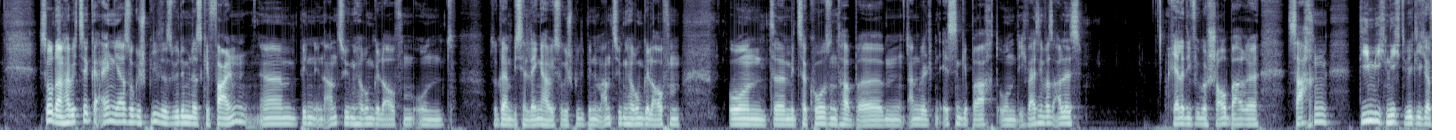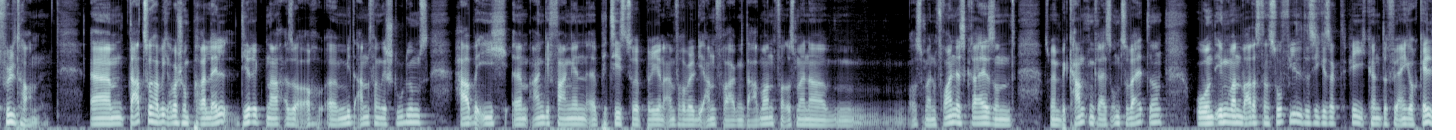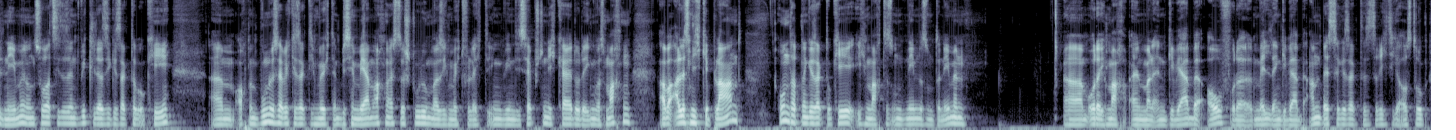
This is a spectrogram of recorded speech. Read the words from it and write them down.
So, dann habe ich circa ein Jahr so gespielt, als würde mir das gefallen. Ähm, bin in Anzügen herumgelaufen und sogar ein bisschen länger habe ich so gespielt, bin in Anzügen herumgelaufen und äh, mit Sarkos und habe ähm, Anwälten Essen gebracht und ich weiß nicht was alles. Relativ überschaubare Sachen, die mich nicht wirklich erfüllt haben. Ähm, dazu habe ich aber schon parallel direkt nach, also auch äh, mit Anfang des Studiums, habe ich ähm, angefangen, äh, PCs zu reparieren, einfach weil die Anfragen da waren von, aus, meiner, mm, aus meinem Freundeskreis und aus meinem Bekanntenkreis und so weiter. Und irgendwann war das dann so viel, dass ich gesagt habe, hey, ich könnte dafür eigentlich auch Geld nehmen. Und so hat sich das entwickelt, dass ich gesagt habe, okay, ähm, auch beim Bundes habe ich gesagt, ich möchte ein bisschen mehr machen als das Studium, also ich möchte vielleicht irgendwie in die Selbstständigkeit oder irgendwas machen, aber alles nicht geplant und habe dann gesagt, okay, ich mache das und nehme das Unternehmen ähm, oder ich mache einmal ein Gewerbe auf oder melde ein Gewerbe an, besser gesagt, das ist der richtige Ausdruck,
